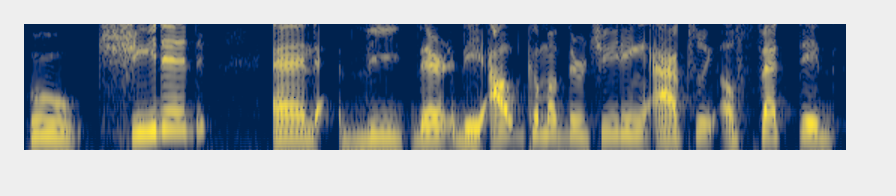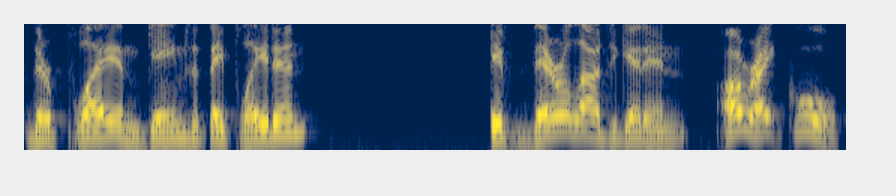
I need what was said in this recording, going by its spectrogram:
who cheated and the their the outcome of their cheating actually affected their play and games that they played in, if they're allowed to get in, all right, cool.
